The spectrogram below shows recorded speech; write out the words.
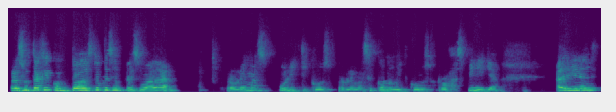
Resulta que con todo esto que se empezó a dar, problemas políticos, problemas económicos, Rojas Pinilla, adivinen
